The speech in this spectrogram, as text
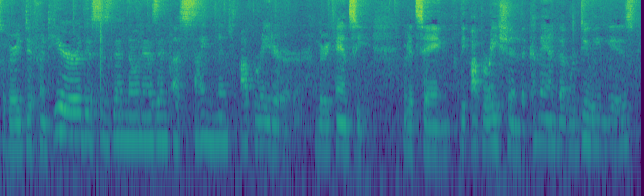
So very different here. This is then known as an assignment operator. Very fancy. But it's saying the operation, the command that we're doing is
